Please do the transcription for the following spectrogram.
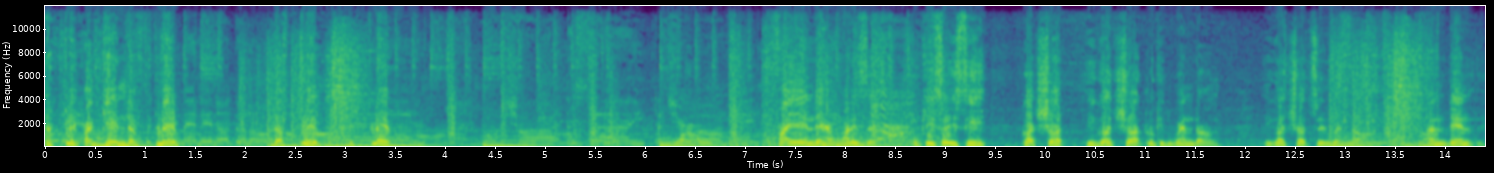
The flip again, the flip. The flip, the flip. Wow. Fire in there. What is it? Okay, so you see, got shot. He got shot. Look, it went down. He got shot, so it went down. And then,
